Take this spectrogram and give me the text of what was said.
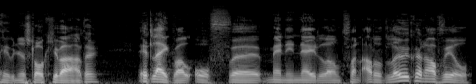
Even een slokje water. Het lijkt wel of men in Nederland van al het leuke af wil.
